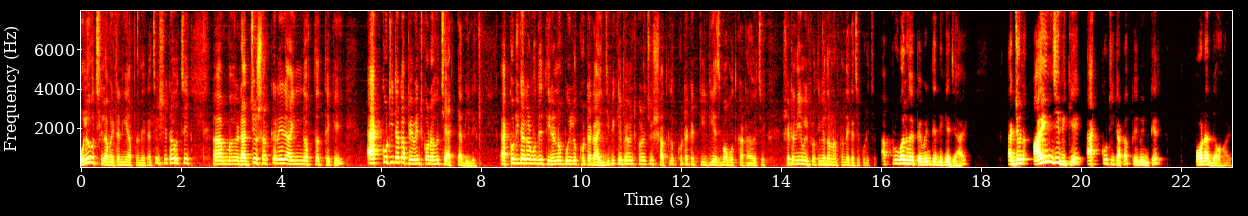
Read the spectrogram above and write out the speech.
বলেও ছিলাম এটা নিয়ে আপনাদের কাছে, সেটা হচ্ছে রাজ্য সরকারের আইন দপ্তর থেকে এক কোটি টাকা পেমেন্ট করা হচ্ছে একটা বিলে এক কোটি টাকার মধ্যে তিরানব্বই লক্ষ টাকা আইনজীবীকে পেমেন্ট করা হয়েছে সাত লক্ষ টাকা টিডিএস বাবদ কাটা হয়েছে। সেটা নিয়ে আমি প্রতিবেদন আপনাদের কাছে করেছি। অ্যাপ্রুভাল হয়ে পেমেন্টের দিকে যায়, একজন আইনজীবীকে এক কোটি টাকা পেমেন্টের অর্ডার দেওয়া হয়।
